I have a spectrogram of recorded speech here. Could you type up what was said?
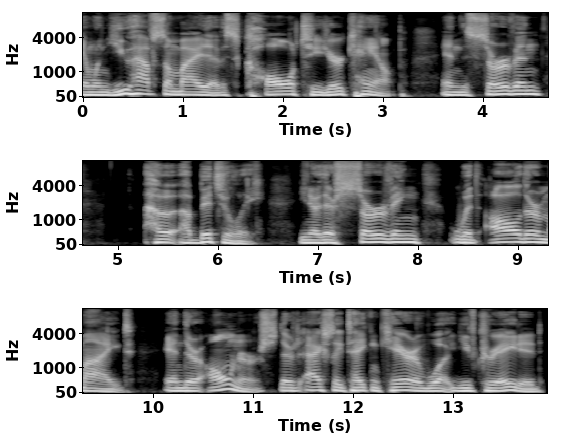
And when you have somebody that is called to your camp and serving habitually, you know, they're serving with all their might and they're owners, they're actually taking care of what you've created.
